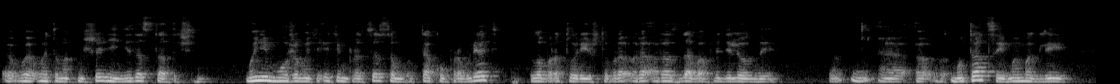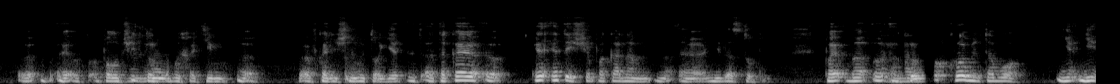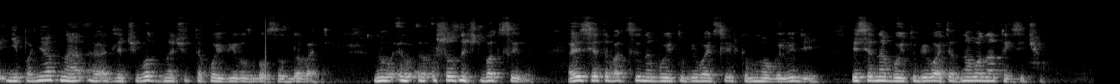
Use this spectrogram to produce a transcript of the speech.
в, в этом отношении недостаточно. Мы не можем этим процессом вот так управлять в лаборатории, чтобы раздав определенные э, э, мутации, мы могли э, получить то, что мы хотим в конечном итоге. Такая, это еще пока нам недоступно. Кроме того, непонятно, для чего значит, такой вирус был создавать. Ну, что значит вакцина? А если эта вакцина будет убивать слишком много людей? Если она будет убивать одного на тысячу?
